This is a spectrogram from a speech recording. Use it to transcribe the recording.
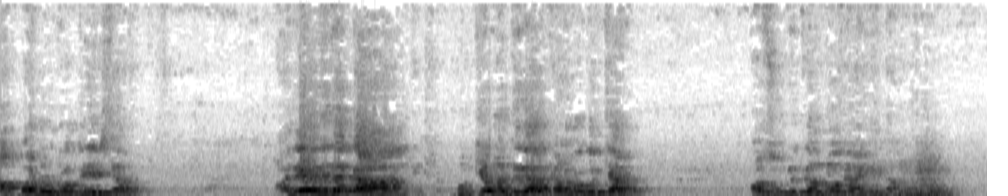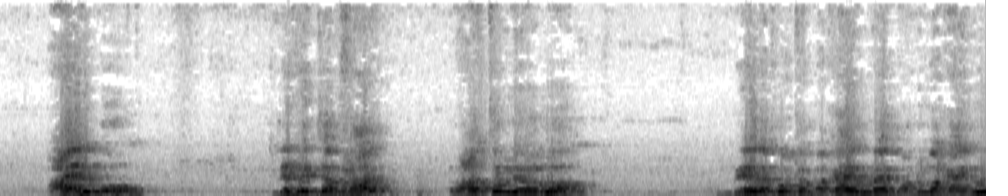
ఆ పనులు రద్దు చేశారు. అదేవిధంగా ముఖ్యమంత్రి గారు కడపకు వచ్చారు. ఆ సుప్రీం ప్రోగ్రాం కింద. ఆయనకు లెటర్ ఇచ్చాం సార్ రాష్ట్రం లెవెల్లో వేల కోట్ల బకాయిలు ఉన్నాయి పన్ను బకాయిలు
